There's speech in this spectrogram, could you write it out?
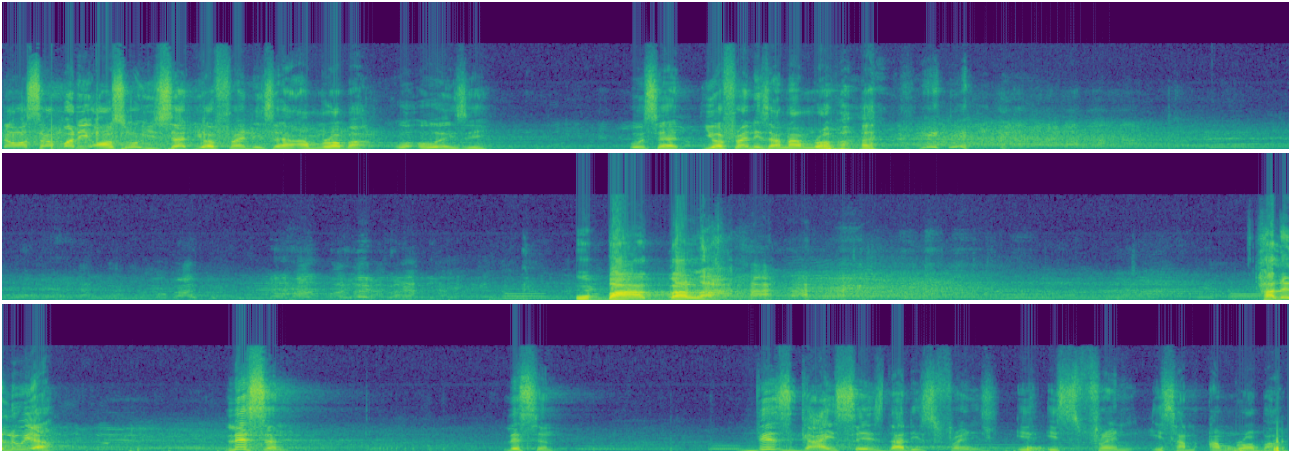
There was somebody also. You said your friend is an arm robber. Who- who is he? Who said your friend is an arm robber? Obagbala. Hallelujah. Listen. Listen. This guy says that his friend, his friend is an arm robber.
